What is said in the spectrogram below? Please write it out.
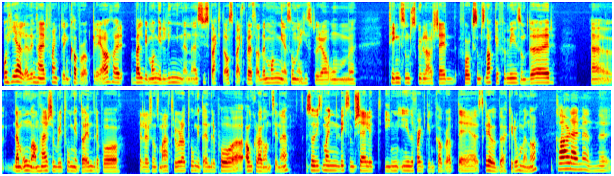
Og hele denne Franklin cover-up-greia har veldig mange lignende suspekte aspekt ved seg. Det er mange sånne historier om eh, ting som skulle ha skjedd, folk som snakker for mye, som dør. Uh, de ungene her som blir tvunget til å endre på, eller sånn som jeg tror, da, tvunget til å endre på anklagene sine. Så hvis man liksom ser litt inn i The Franklin cover-up, det er skrevet bøker om ennå. nå. Hva har det med en, eh,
